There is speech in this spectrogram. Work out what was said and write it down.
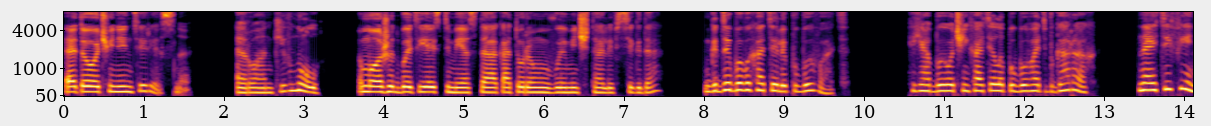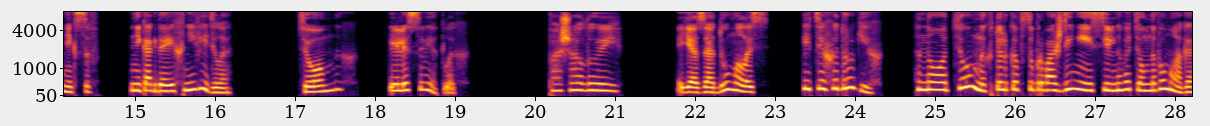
Это очень интересно. Эруан кивнул. Может быть, есть место, о котором вы мечтали всегда? Где бы вы хотели побывать? Я бы очень хотела побывать в горах, найти фениксов. Никогда их не видела. Темных или светлых? Пожалуй, я задумалась, и тех, и других. Но темных только в сопровождении сильного темного мага,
